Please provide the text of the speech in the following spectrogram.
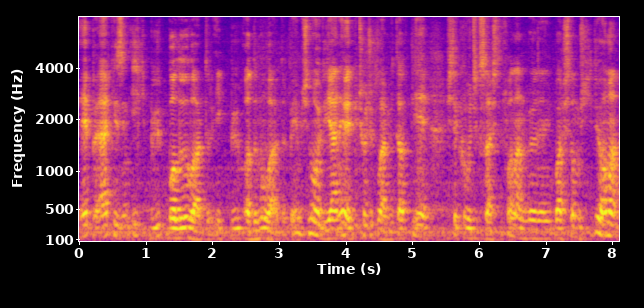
hep herkesin ilk büyük balığı vardır, ilk büyük adımı vardır. Benim için oydu. Yani evet bir çocuk var Mithat diye işte kıvırcık saçlı falan böyle başlamış gidiyor ama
